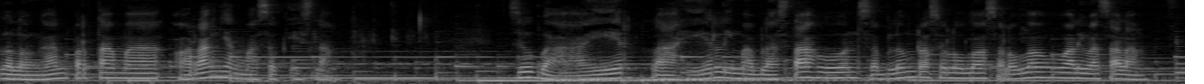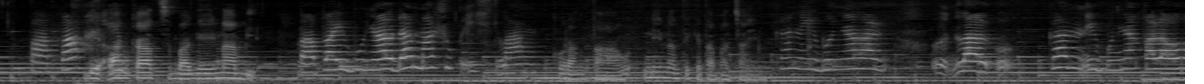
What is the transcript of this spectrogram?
golongan pertama orang yang masuk Islam. Zubair lahir 15 tahun sebelum Rasulullah Shallallahu Alaihi Wasallam Papa diangkat sebagai nabi. Papa ibunya udah masuk Islam Kurang tahu, ini nanti kita bacain. kan ibunya lagi, la- kan ibunya kalau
